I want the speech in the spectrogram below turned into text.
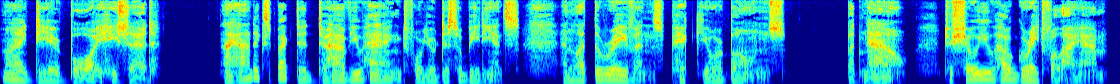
My dear boy, he said, I had expected to have you hanged for your disobedience, and let the ravens pick your bones. But now, to show you how grateful I am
